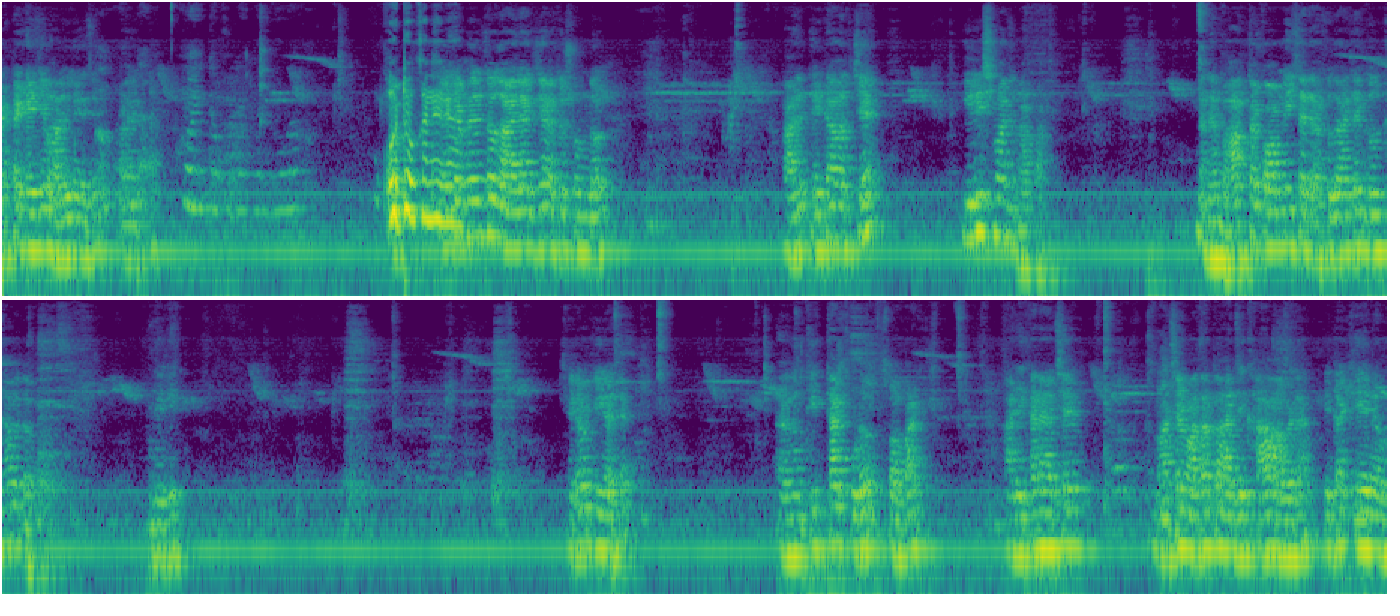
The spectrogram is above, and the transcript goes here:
একটা খেয়েছি ভালোই লেগেছে ওটা ওখানে রাখ। গায়ে লাগছে এত সুন্দর। আর এটা হচ্ছে ইলিশ মাছ ভাপা। মানে ভাতটা কম নিচ্ছে এত গাছে দুধ খাবে তো? দেখি। এটাও ঠিক আছে। একদম ঠিকঠাক পুরো সবার আর এখানে আছে মাছের মাথা তো আজকে খাওয়া হবে না এটা খেয়ে নেব।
